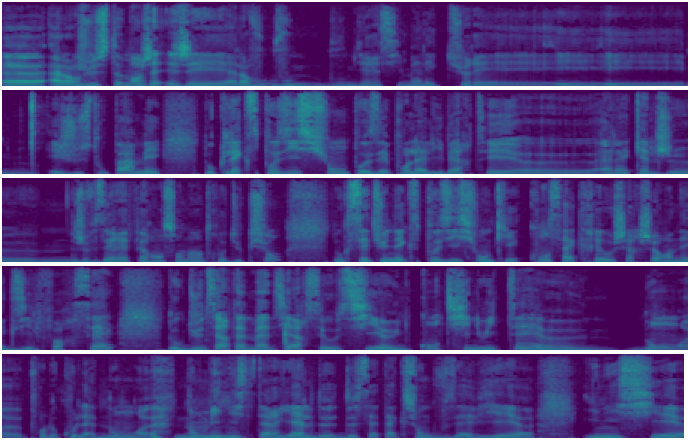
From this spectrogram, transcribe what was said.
Euh, alors, justement, j'ai. Alors, vous, vous, me direz si ma lecture est, juste ou pas, mais donc, l'exposition posée pour la liberté euh, à laquelle je, faisais référence en introduction, donc, c'est une exposition qui est consacrée aux chercheurs en exil forcé. Donc, d'une certaine matière, c'est aussi euh, une continuité, non, pour le coup, la non, non ministérielle de, de, cette action que vous aviez initiée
